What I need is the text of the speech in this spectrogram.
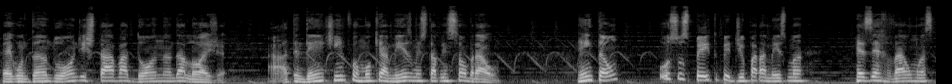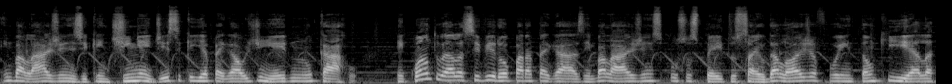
perguntando onde estava a dona da loja. A atendente informou que a mesma estava em Sobral. Então, o suspeito pediu para a mesma reservar umas embalagens de quentinha e disse que ia pegar o dinheiro no carro. Enquanto ela se virou para pegar as embalagens, o suspeito saiu da loja. Foi então que ela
